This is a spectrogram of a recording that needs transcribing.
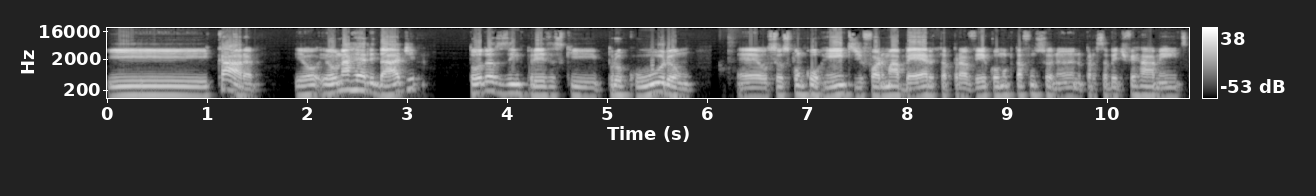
E, cara, eu, eu na realidade, todas as empresas que procuram é, os seus concorrentes de forma aberta para ver como que tá funcionando, para saber de ferramentas,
